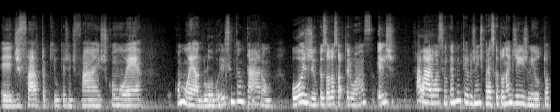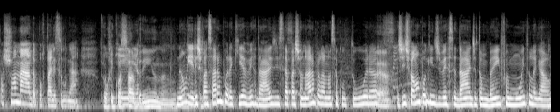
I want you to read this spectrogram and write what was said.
é, de fato aquilo que a gente faz, como é, como é a Globo, eles se encantaram. Hoje, o pessoal da Software One, eles falaram assim o tempo inteiro, gente, parece que eu tô na Disney, eu tô apaixonada por estar nesse lugar. Tô aqui com a Sabrina. Não, e eles passaram por aqui, é verdade, se apaixonaram pela nossa cultura. É. A gente falou um pouquinho de diversidade também, foi muito legal.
